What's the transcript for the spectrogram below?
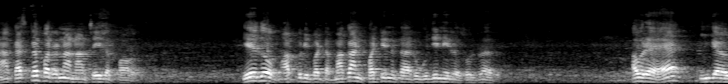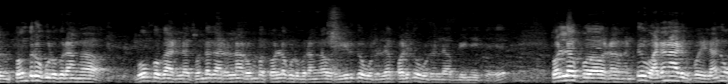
நான் கஷ்டப்படுறேன்னா நான் செய்த பாவம். ஏதோ அப்படிப்பட்ட மகான் பட்டினத்தார் உஜினியில் சொல்கிறாரு அவரை இங்கே தொந்தரவு கொடுக்குறாங்க. பூம்புகாரில் சொந்தக்காரெல்லாம் ரொம்ப தொல்லை கொடுக்குறாங்க. அவர் இருக்க விடல படுக்க விடல அப்படின்ட்டு தொல்லை போகிறாங்கன்ட்டு வடநாடுக்கு போயிடலான்னு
